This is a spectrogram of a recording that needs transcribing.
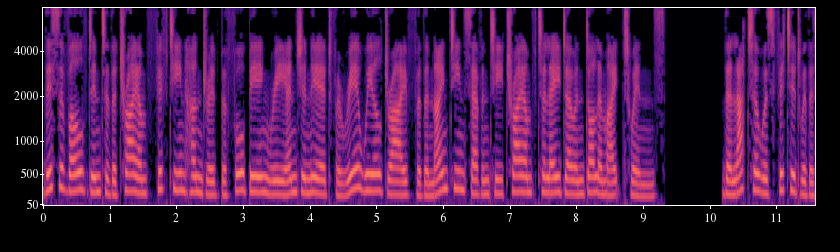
This evolved into the Triumph 1500 before being re-engineered for rear-wheel drive for the 1970 Triumph Toledo and Dolomite twins. The latter was fitted with a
